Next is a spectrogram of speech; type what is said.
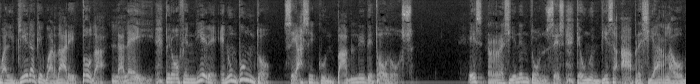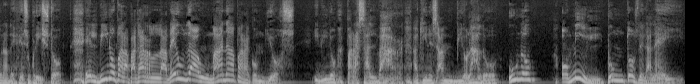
Cualquiera que guardare toda la ley, pero ofendiere en un punto, se hace culpable de todos. Es recién entonces que uno empieza a apreciar la obra de Jesucristo. Él vino para pagar la deuda humana para con Dios y vino para salvar a quienes han violado uno o mil puntos de la ley.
